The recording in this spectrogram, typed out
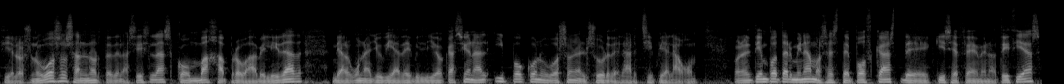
cielos nubosos al norte de las islas con baja probabilidad de alguna lluvia débil y ocasional y poco nuboso en el sur del archipiélago. Con el tiempo terminamos este podcast de XFM Noticias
